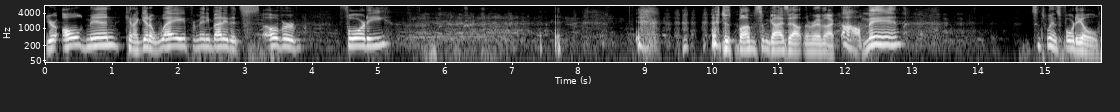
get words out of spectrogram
Your old men, can I get away from anybody that's over 40? Just bum some guys out in the room, like, oh man. Since when's 40 old?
